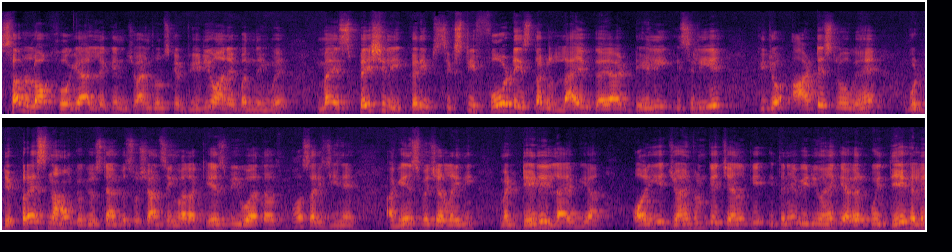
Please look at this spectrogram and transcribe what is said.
सब लॉक हो गया, लेकिन जॉइंट फिल्म्स के वीडियो आने बंद नहीं हुए। मैं स्पेशली करीब 64 डेज़ तक लाइव गया डेली इसलिए कि जो आर्टिस्ट लोग हैं, वो डिप्रेस ना हो, क्योंकि उस टाइम पे सुशांत सिंह वाला केस भी हुआ था। बहुत सारी चीज़ें अगेंस्ट में चल रही थी। मैं डेली लाइव गया। और ये जॉइंट फ़िल्म के चैनल के इतने वीडियो हैं कि अगर कोई देख ले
